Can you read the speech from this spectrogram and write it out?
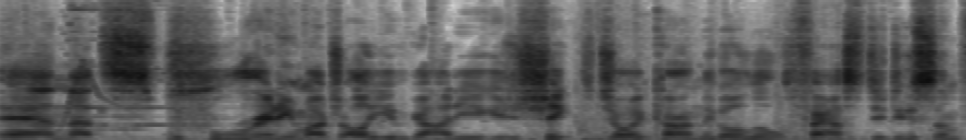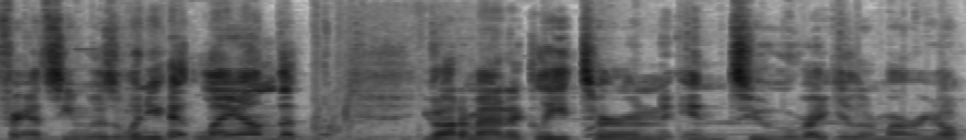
and that's pretty much all you've got. You just shake the Joy-Con to go a little fast to do some fancy moves. When you hit land, you automatically turn into regular Mario.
